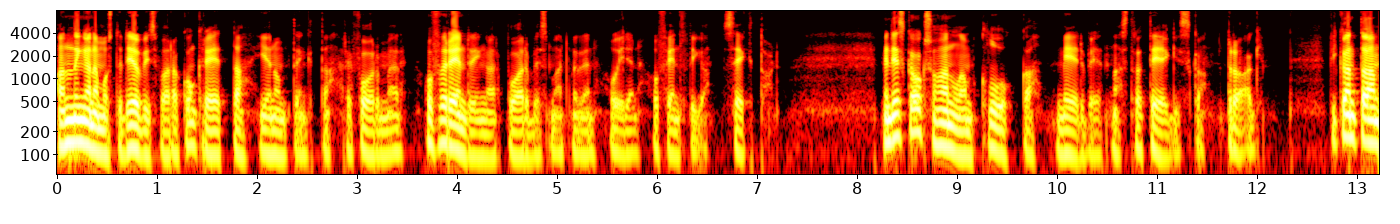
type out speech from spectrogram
Handlingarna måste delvis vara konkreta, genomtänkta reformer och förändringar på arbetsmarknaden och i den offentliga sektorn. Men det ska också handla om kloka, medvetna, strategiska drag. Vi kan ta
